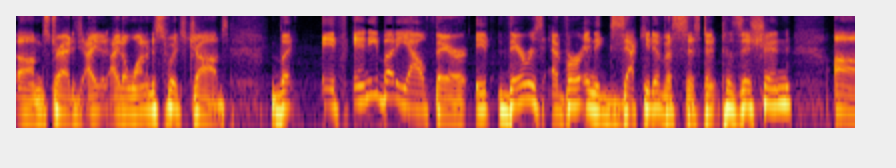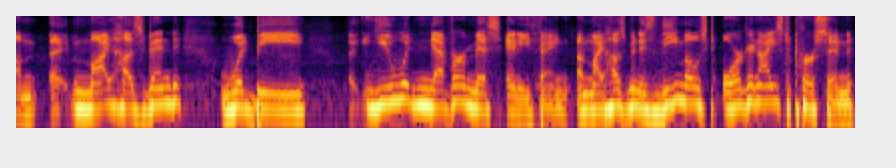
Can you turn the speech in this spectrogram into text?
um, strategy. I, I don't want him to switch jobs. But if anybody out there, if there is ever an executive assistant position, um, uh, my husband would be you would never miss anything. Uh, my husband is the most organized person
